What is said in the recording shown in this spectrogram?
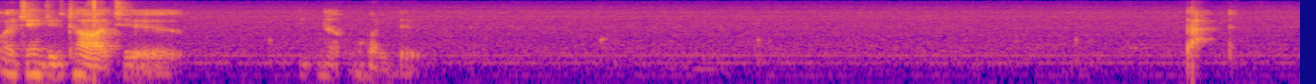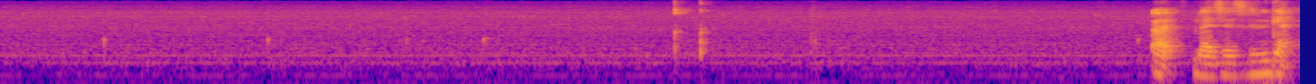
Or change the guitar to no what to do. That. Alright, let's just do it again.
